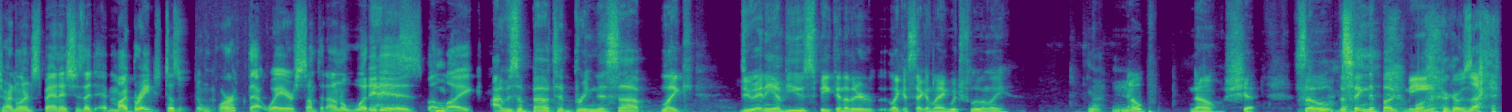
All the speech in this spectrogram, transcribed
trying to learn Spanish is that my brain just doesn't work that way or something. I don't know what it Yes. is, but like I was about to bring this up. Like, do any of you speak another like a second language fluently? Nope. No, shit. So the thing that bugged me, Well, there goes that.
